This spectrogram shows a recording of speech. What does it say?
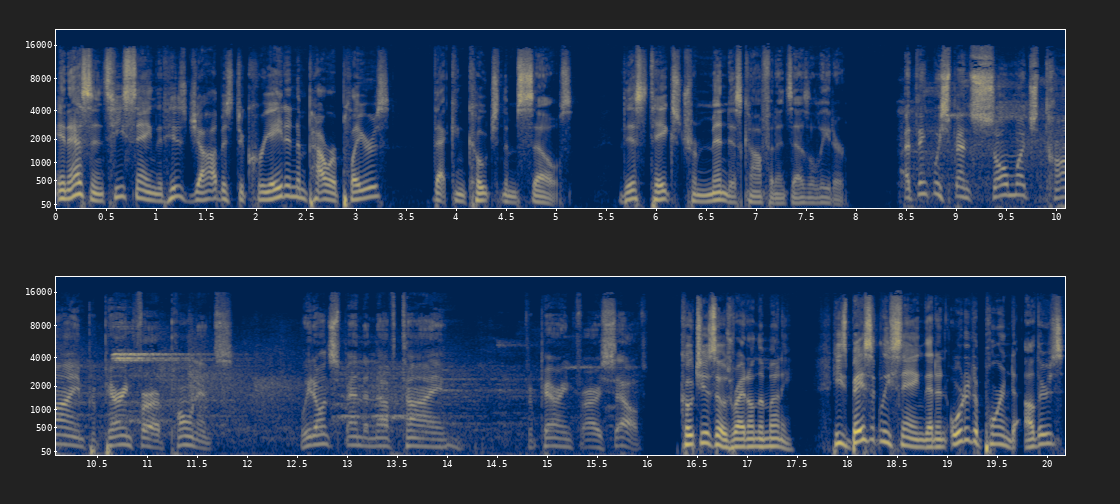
In essence, he's saying that his job is to create and empower players that can coach themselves. This takes tremendous confidence as a leader. I think we spend so much time preparing for our opponents, we don't spend enough time preparing for ourselves. Coach Izzo's right on the money. He's basically saying that in order to pour into others,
